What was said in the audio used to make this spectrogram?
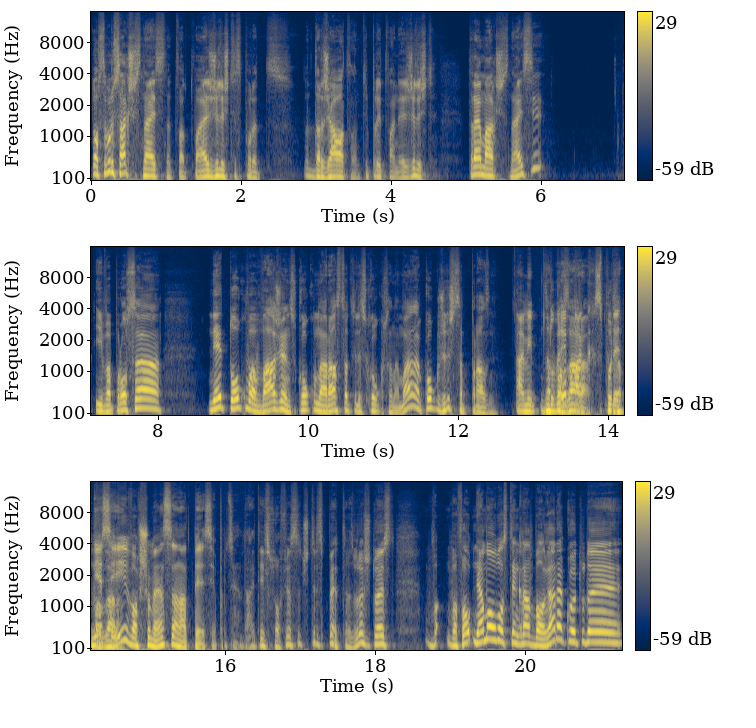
то се брои с ак 16 на това. Това е жилище според държавата. Ти преди това не е жилище. Трябва ак 16 и въпроса не е толкова важен с колко нарастват или с колко са намалят, а колко жилища са празни. Ами, За добре, пазара. пак, според. НСИ в Шумен са над 50%. Да, и те в София са 45, разбираш? ли? Тоест, в, в, няма областен град в България, който да е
